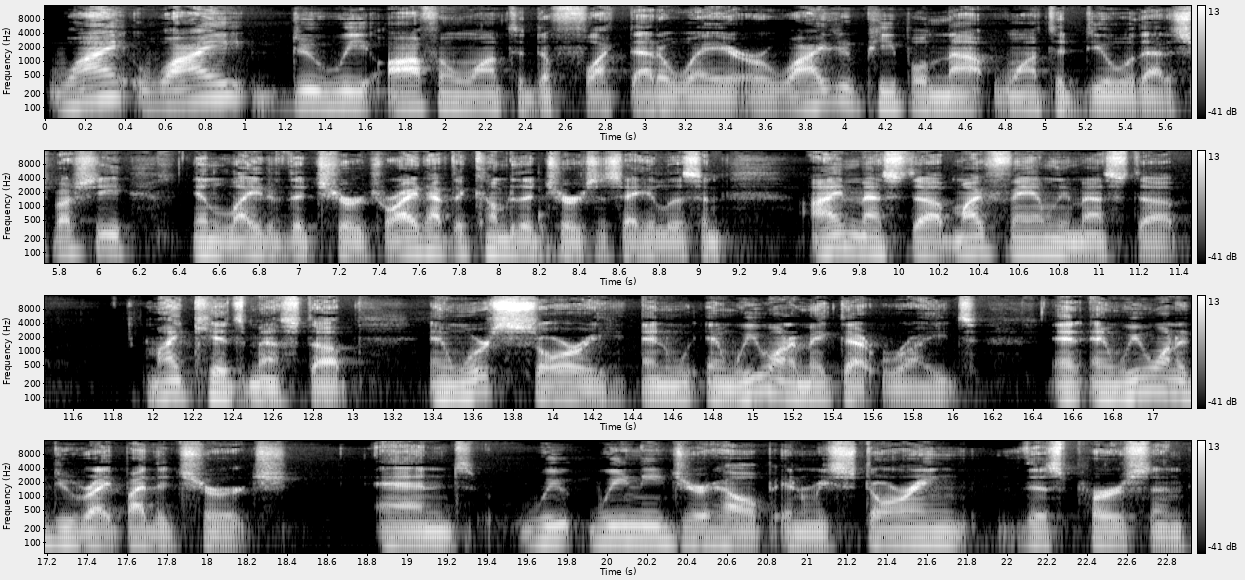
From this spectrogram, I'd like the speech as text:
why why do we often want to deflect that away or why do people not want to deal with that especially in light of the church where i'd have to come to the church and say hey listen i messed up. My family messed up. My kids messed up. And we're sorry and and we want to make that right and and we want to do right by the church. And we we need your help in restoring this person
